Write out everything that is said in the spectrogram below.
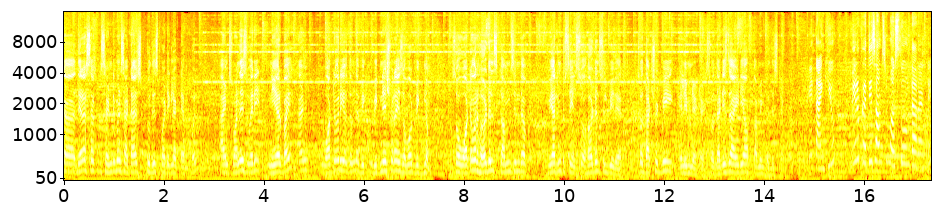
uh, there are certain sentiments attached to this particular temple. And one is very nearby and whatever you them the Vighneshwara is about విఘ్నం. So whatever hurdles comes in the we are in to sales so hurdles will be there so that should be eliminated so that is the idea of coming to this temple thank you మీరు ప్రతి సంవత్సరం వస్తూ ఉంటారండి?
